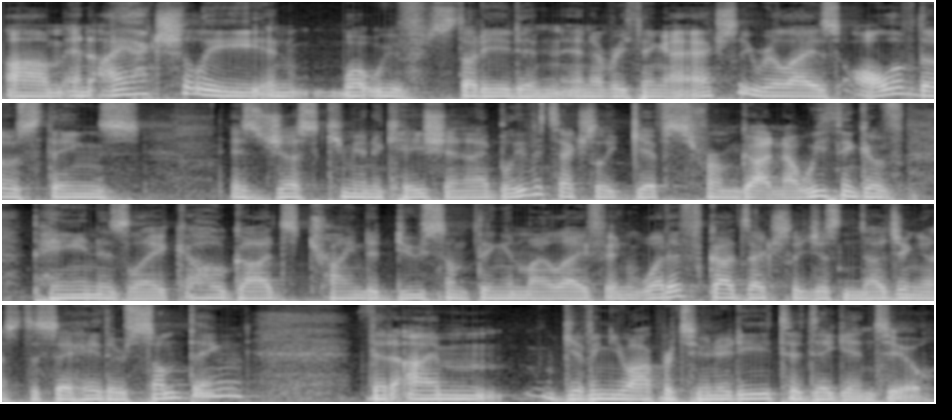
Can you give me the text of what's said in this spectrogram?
Um, and I actually, in what we've studied and, and everything, I actually realize all of those things is just communication. And I believe it's actually gifts from God. Now, we think of pain as like, oh, God's trying to do something in my life. And what if God's actually just nudging us to say, hey, there's something that I'm giving you opportunity to dig into?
